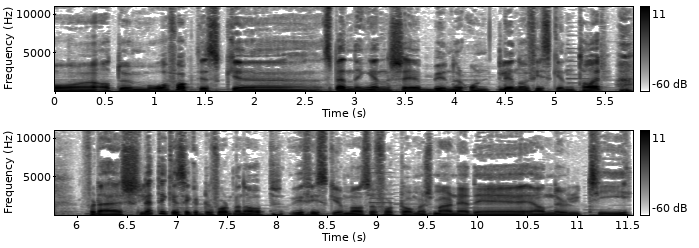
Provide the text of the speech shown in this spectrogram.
Og at du må faktisk eh, Spenningen skje, begynner ordentlig når fisken tar. For det er slett ikke sikkert du får med deg opp. Vi fisker jo med altså fortommer som er ned i ja, 0,10,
